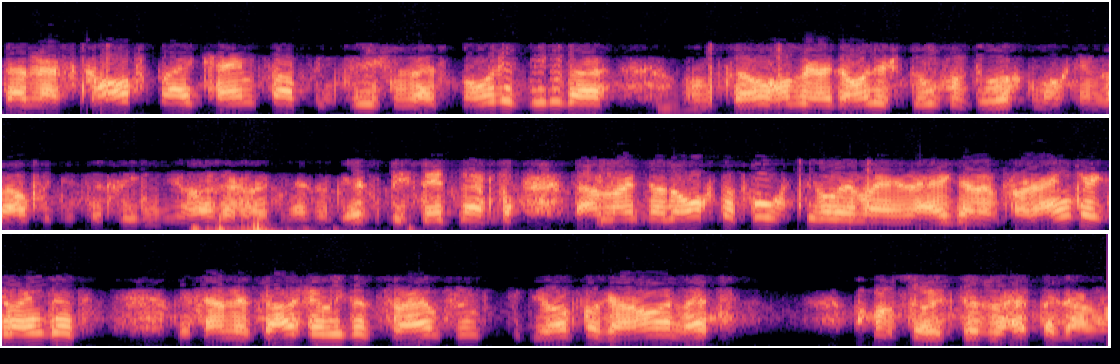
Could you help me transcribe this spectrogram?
dann als Kraftballkämpfer, inzwischen als Bodybuilder und so habe ich halt alle Stufen durchgemacht im Laufe dieser vielen Jahre halt. Und jetzt besteht dann 1958 habe ich meinen eigenen Verein gegründet. Das sind jetzt auch schon wieder 52 Jahre vergangen, nicht? Und so ist das weitergegangen.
